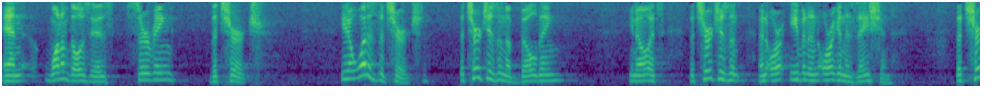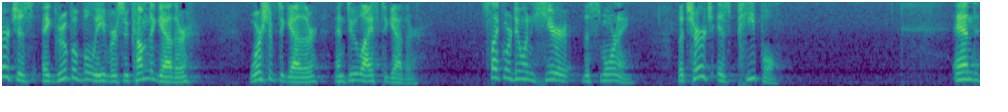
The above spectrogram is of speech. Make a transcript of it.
And one of those is serving the church. You know, what is the church? The church isn't a building. You know, it's the church isn't an or, even an organization. The church is a group of believers who come together, worship together, and do life together. It's like we're doing here this morning. The church is people. And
